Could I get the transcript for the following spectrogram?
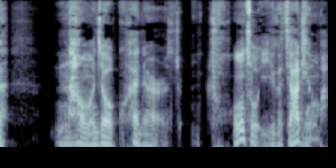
那我们就快点重组一个家庭吧。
